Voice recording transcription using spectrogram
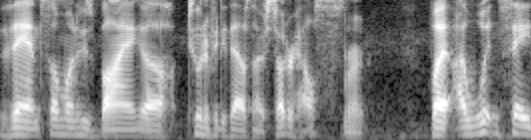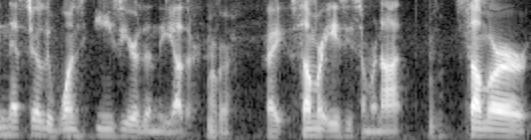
than someone who's buying a two hundred fifty thousand dollar starter house. Right. But I wouldn't say necessarily one's easier than the other. Okay. Right? Some are easy, some are not. Mhm. Some are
